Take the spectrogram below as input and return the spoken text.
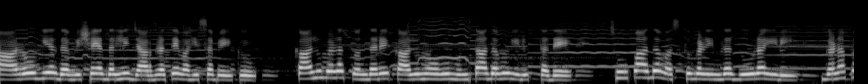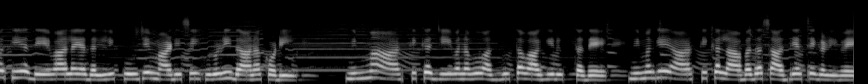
ಆರೋಗ್ಯದ ವಿಷಯದಲ್ಲಿ ಜಾಗ್ರತೆ ವಹಿಸಬೇಕು. ಕಾಲುಗಳ ತೊಂದರೆ ಕಾಲು ನೋವು ಮುಂತಾದವು ಇರುತ್ತದೆ. ಚೂಪಾದ ವಸ್ತುಗಳಿಂದ ದೂರ ಇರಿ. ಗಣಪತಿಯ ದೇವಾಲಯದಲ್ಲಿ ಪೂಜೆ ಮಾಡಿಸಿ ಹುರುಳಿ ದಾನ ಕೊಡಿ. ನಿಮ್ಮ ಆರ್ಥಿಕ ಜೀವನವು ಅದ್ಭುತವಾಗಿರುತ್ತದೆ. ನಿಮಗೆ ಆರ್ಥಿಕ ಲಾಭದ ಸಾಧ್ಯತೆಗಳಿವೆ.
